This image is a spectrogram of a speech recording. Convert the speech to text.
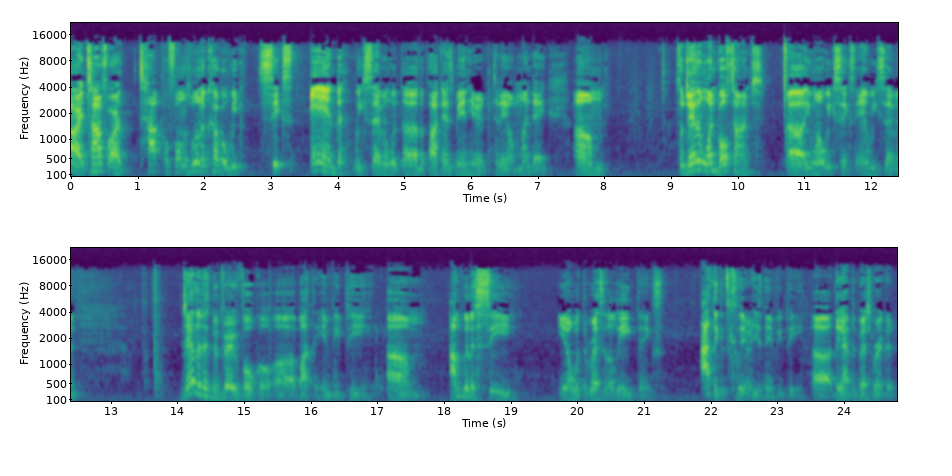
All right, time for our top performance. We're going to cover week six and week seven with uh, the podcast being here today on Monday. Um, so Jalen won both times. Uh, he won week six and week seven. Jalen has been very vocal uh, about the MVP. Um, I'm going to see, you know, what the rest of the league thinks. I think it's clear he's the MVP. Uh, they have the best record.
